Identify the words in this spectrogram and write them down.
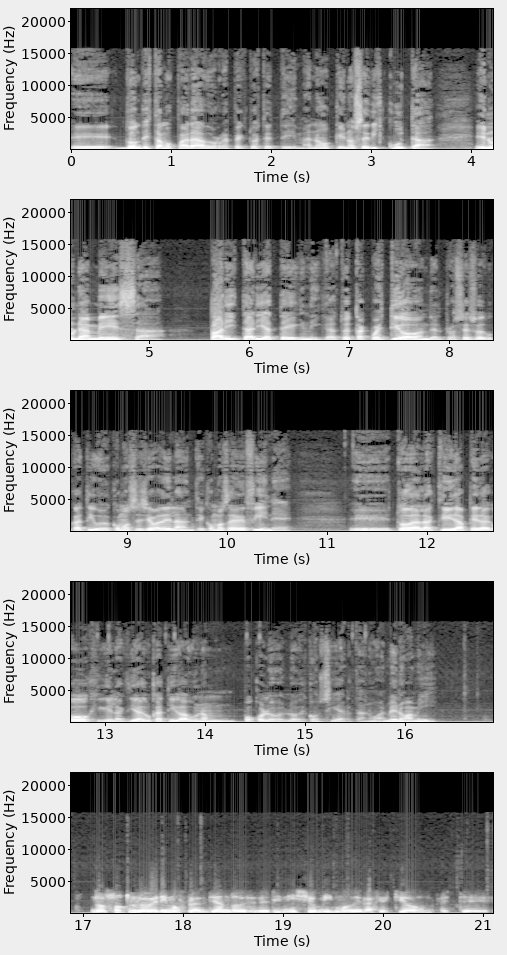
eh, dónde estamos parados respecto a este tema, ¿no? Que no se discuta en una mesa paritaria técnica toda esta cuestión del proceso educativo, de cómo se lleva adelante, cómo se define eh, toda la actividad pedagógica y la actividad educativa, uno un poco lo, lo desconcierta, ¿no? Al menos a mí. Nosotros lo venimos planteando desde el inicio mismo de la gestión. Este,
